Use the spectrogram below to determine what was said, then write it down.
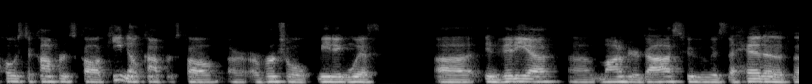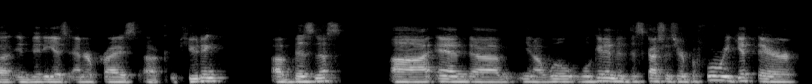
host a conference call, keynote conference call, or, virtual meeting with NVIDIA, Manuvir Das, who is the head of NVIDIA's enterprise computing business. Uh, and um, you know, we'll we'll get into discussions here. Before we get there,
